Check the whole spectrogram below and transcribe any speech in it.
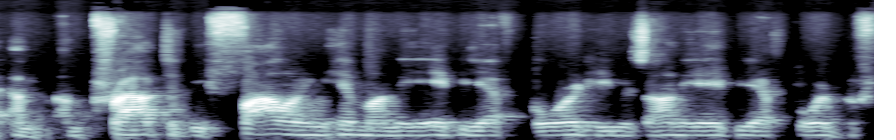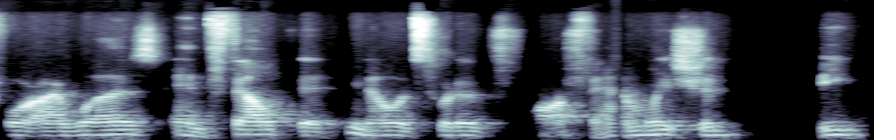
I, I'm, I'm proud to be following him on the ABF board. He was on the ABF board before I was and felt that, you know, it's sort of our family should be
